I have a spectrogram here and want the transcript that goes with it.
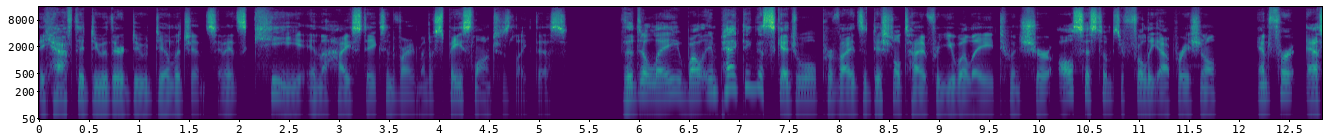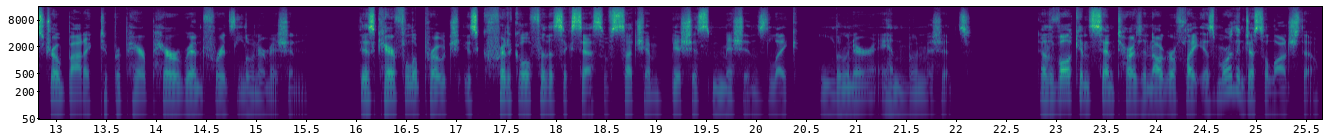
they have to do their due diligence, and it's key in the high stakes environment of space launches like this. The delay, while impacting the schedule, provides additional time for ULA to ensure all systems are fully operational and for Astrobotic to prepare Peregrine for its lunar mission. This careful approach is critical for the success of such ambitious missions like lunar and moon missions. Now, the Vulcan Centaur's inaugural flight is more than just a launch, though.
